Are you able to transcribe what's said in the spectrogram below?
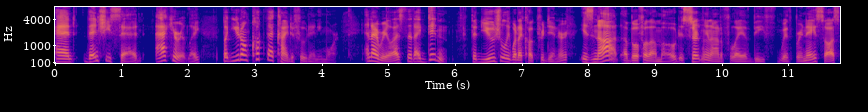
And then she said, accurately, but you don't cook that kind of food anymore. And I realized that I didn't. That usually what I cook for dinner is not a boeuf à la mode, it's certainly not a filet of beef with béarnaise sauce.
